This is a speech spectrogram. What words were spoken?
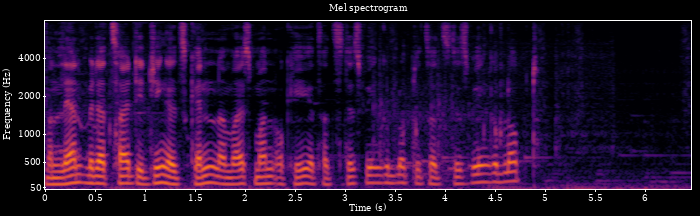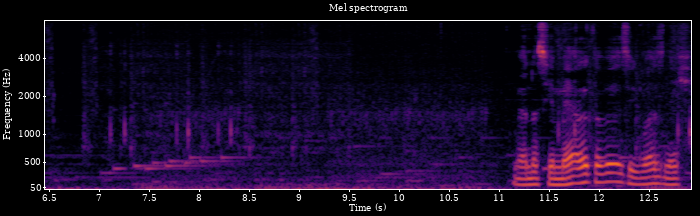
Man lernt mit der Zeit die Jingles kennen, dann weiß man, okay, jetzt hat es deswegen gebloppt, jetzt hat es deswegen gebloppt. Wären das hier mehr LKWs? Ich weiß nicht.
